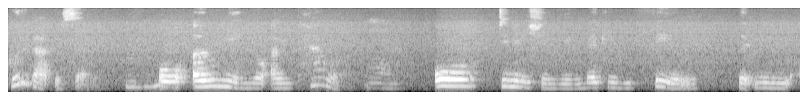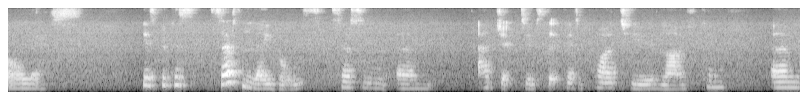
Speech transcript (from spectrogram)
good about yourself mm-hmm. or owning your own power mm. or diminishing you, making you feel that you are less. Yes, because certain labels, certain um, adjectives that get applied to you in life can, um,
